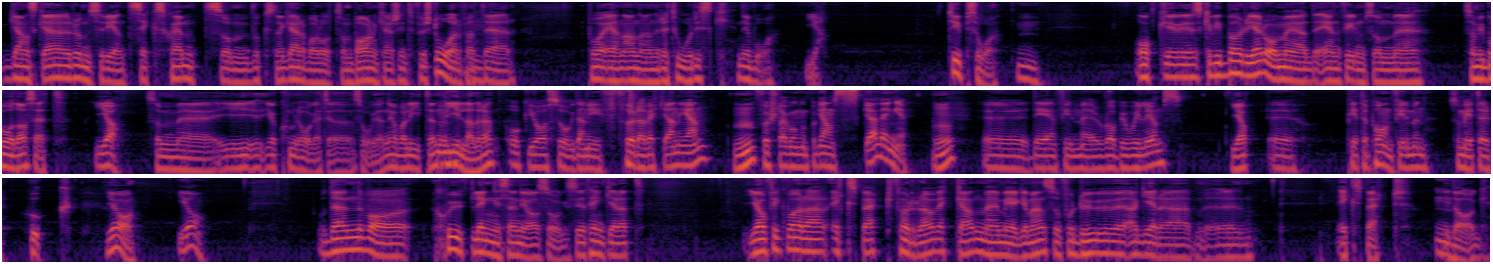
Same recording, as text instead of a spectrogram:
ganska rumsrent sexskämt som vuxna garvar åt som barn kanske inte förstår för att det är på en annan retorisk nivå. Ja. Typ så. Mm. Och eh, ska vi börja då med en film som, eh, som vi båda har sett? Ja, Som eh, jag kommer ihåg att jag såg den när jag var liten och Mm. gillade den. och jag såg den i förra veckan igen. Mm. Första gången på ganska länge. Mm. Det är en film med Robbie Williams. Ja. eh, Peter Pan-filmen som heter Hook. Ja. Ja. Och den var sjukt länge sedan jag såg så jag tänker att jag fick vara expert förra veckan med Megaman så får du agera eh, expert Mm. idag.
